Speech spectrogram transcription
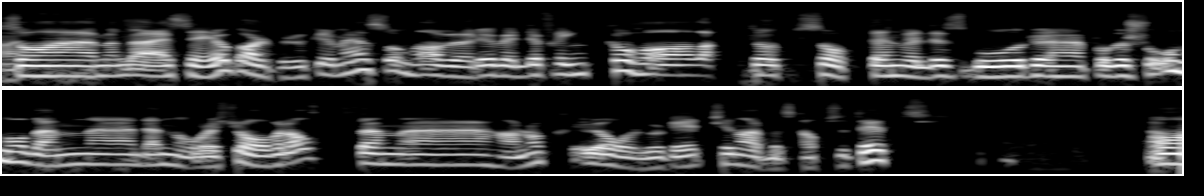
Så, eh, men det, jeg ser jo gårdbrukere med som har vært veldig flinke og har lagt opp til en veldig god eh, produksjon. og Den, den når ikke overalt. De har nok overvurdert sin arbeidskapasitet. Og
